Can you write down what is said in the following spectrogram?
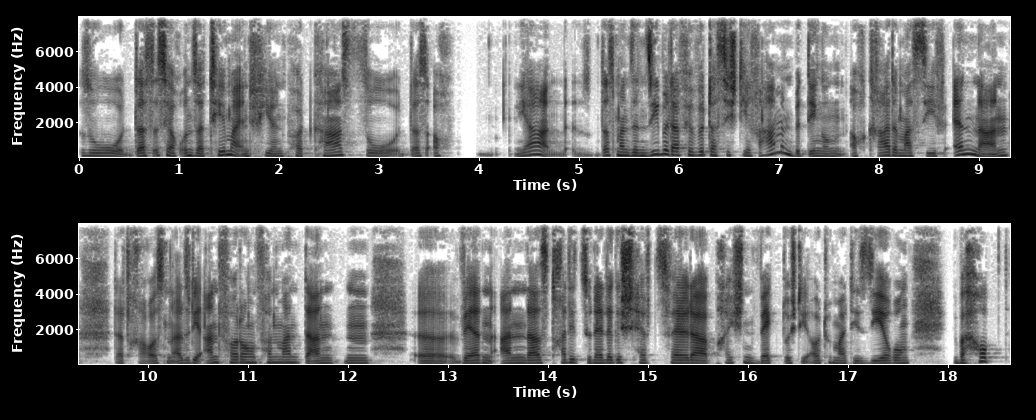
so, das ist ja auch unser Thema in vielen Podcasts, so, dass auch ja, dass man sensibel dafür wird, dass sich die Rahmenbedingungen auch gerade massiv ändern da draußen. Also die Anforderungen von Mandanten äh, werden anders, traditionelle Geschäftsfelder brechen weg durch die Automatisierung. Überhaupt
